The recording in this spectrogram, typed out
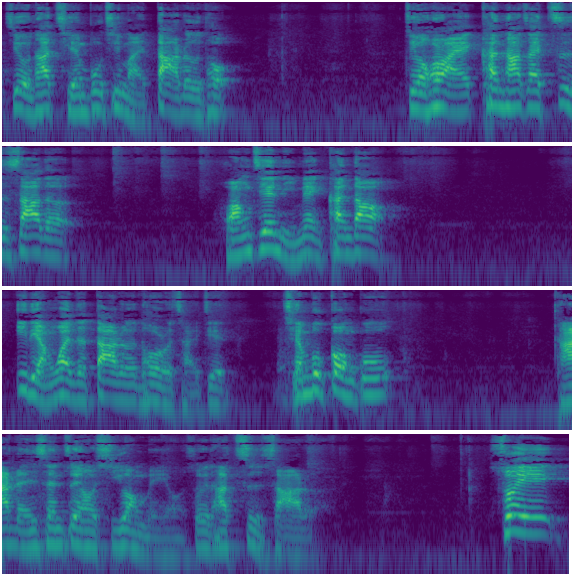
结果他全部去买大乐透。结果后来看他在自杀的房间里面看到一两万的大乐透的彩券，全部摃龟，他人生最后希望没有，所以他自杀了。所以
